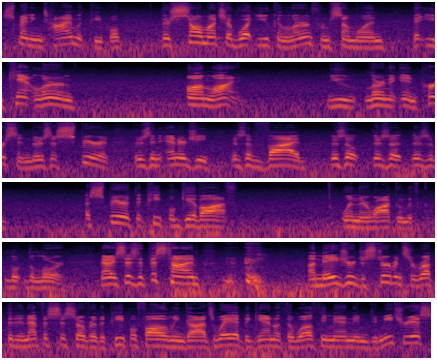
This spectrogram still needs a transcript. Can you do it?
spending time with people. There's so much of what you can learn from someone that you can't learn online. You learn it in person. There's a spirit, there's an energy, there's a vibe, there's a there's a there's a a spirit that people give off when they're walking with the Lord. Now he says at this time A major disturbance erupted in Ephesus over the people following God's way. It began with a wealthy man named Demetrius,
